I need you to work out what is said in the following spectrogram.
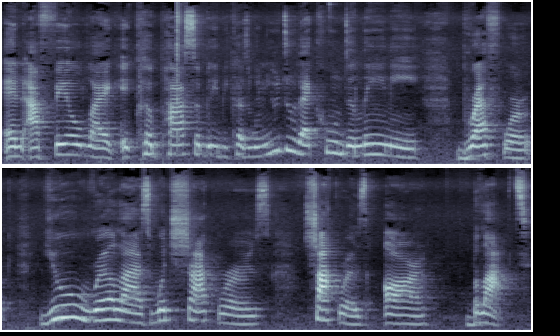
And I feel like it could possibly, because when you do that kundalini breath work, you realize which chakras, chakras are blocked,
